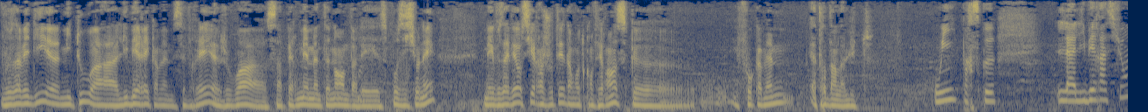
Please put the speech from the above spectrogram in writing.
Vous avez dit euh, MeToo a libéré quand même, c'est vrai. Je vois, ça permet maintenant d'aller se positionner. Mais vous avez aussi rajouté dans votre conférence que euh, il faut quand même être dans la lutte. Oui, parce que la libération,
